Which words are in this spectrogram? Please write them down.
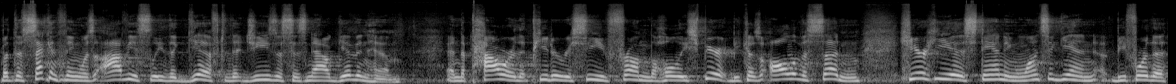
But the second thing was obviously the gift that Jesus has now given him and the power that Peter received from the Holy Spirit because all of a sudden, here he is standing once again before the,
